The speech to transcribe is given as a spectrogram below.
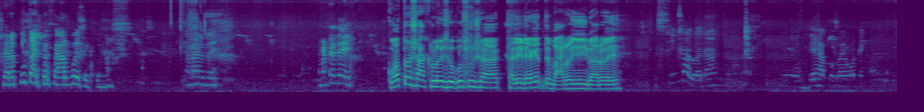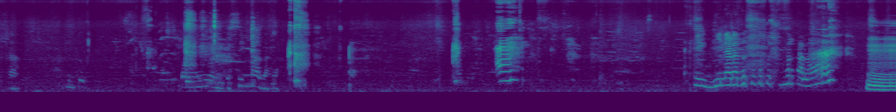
সারা কুতাইতেছে আর বই দেখতো না। কত শাক লইছো কচু শাক? খালি ডেকেতে বারোই ওই বারোয়। এই গিলাটা দেখছ কত সুন্দর কালার। হুম।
